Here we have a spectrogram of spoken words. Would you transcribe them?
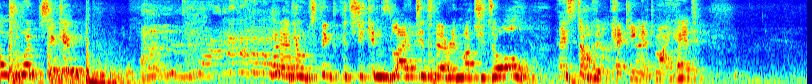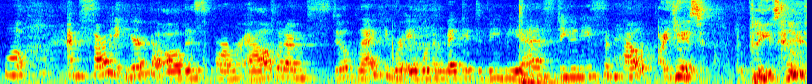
onto a chicken. And I don't think the chickens liked it very much at all. They started pecking at my head. Well, I'm sorry to hear about all this, Farmer Al, but I'm still glad you were able to make it to VBS. Do you need some help? Uh, yes, please help.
